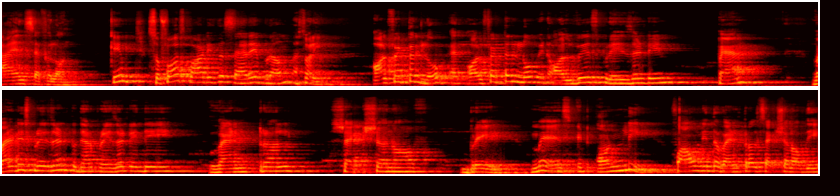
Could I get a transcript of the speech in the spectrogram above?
diencephalon okay so first part is the cerebrum sorry olfactory olfactory and olfactory lobe it always present in pair where it is present they are present in the ventral section of brain means it only found in the ventral section of the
